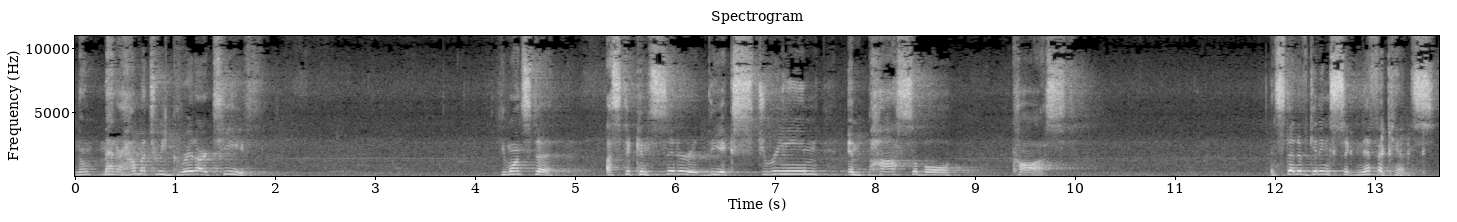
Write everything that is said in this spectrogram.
no matter how much we grit our teeth, he wants to, us to consider the extreme, impossible cost. Instead of getting significance,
